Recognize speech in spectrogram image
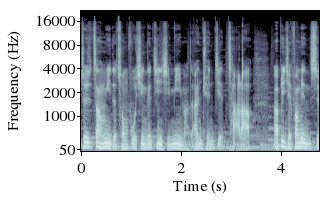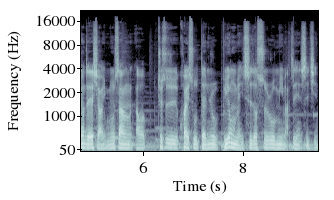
就是账密的重复性跟进行密码的安全检查啦。啊，并且方便使用者在小荧幕上哦，就是快速登入，不用每次都输入密码这件事情。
